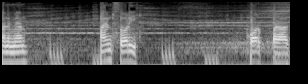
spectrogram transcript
અને ma'am I am sorry for Parag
